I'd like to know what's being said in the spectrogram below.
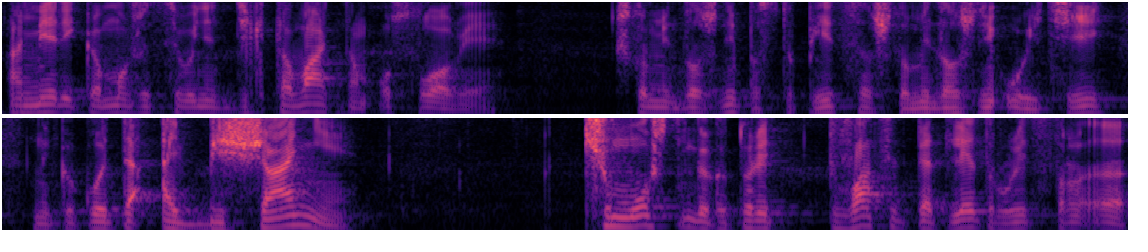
Америка может сегодня диктовать нам условия, что мы должны поступиться, что мы должны уйти на какое-то обещание чмошника, который 25 лет рулит стра- э,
